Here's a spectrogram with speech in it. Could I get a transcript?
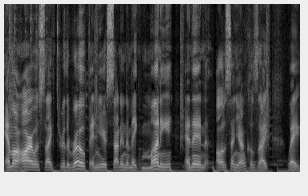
MRR was like through the rope and you're starting to make money. And then all of a sudden, your uncle's like, wait,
